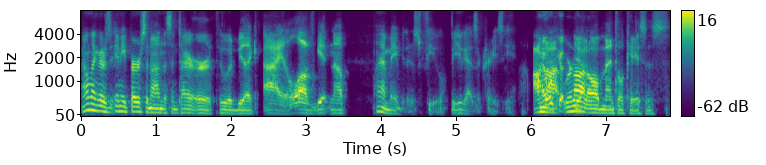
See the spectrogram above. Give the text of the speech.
I don't think there's any person on this entire earth who would be like, I love getting up. Eh, maybe there's a few, but you guys are crazy. I'm I not, we're not yeah. all mental cases.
